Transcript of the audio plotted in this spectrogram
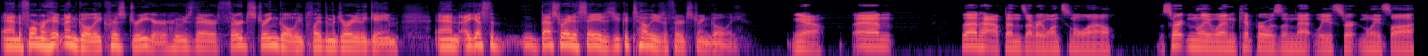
and a former Hitman goalie, Chris Driedger, who's their third string goalie, played the majority of the game. And I guess the best way to say it is you could tell he was a third string goalie. Yeah. And that happens every once in a while. Certainly when Kipper was in net, we certainly saw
